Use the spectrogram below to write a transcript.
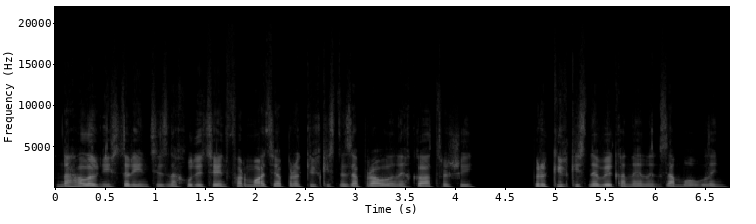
На головній сторінці знаходиться інформація про кількість незаправлених картриджей, про кількість невиконаних замовлень,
